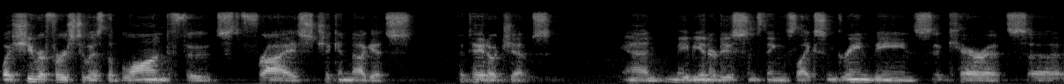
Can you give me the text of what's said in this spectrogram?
what she refers to as the blonde foods fries, chicken nuggets, potato chips, and maybe introduce some things like some green beans, carrots, uh,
